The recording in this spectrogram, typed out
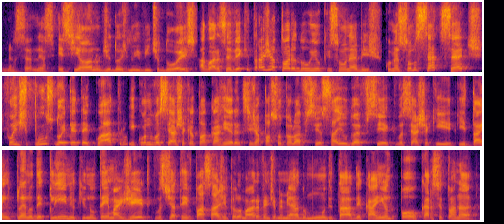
Nesse, nesse, esse ano de de 2022. Agora, você vê que trajetória do Wilkinson, né, bicho? Começou no 7-7, foi expulso do 84 e quando você acha que a tua carreira, que você já passou pelo UFC, saiu do UFC, que você acha que, que tá em pleno declínio, que não tem mais jeito, que você já teve passagem pelo maior evento de MMA do mundo e tá decaindo, pô, o cara se torna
